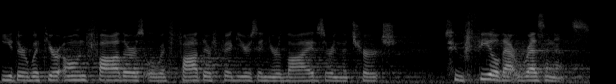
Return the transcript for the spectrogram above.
either with your own fathers or with father figures in your lives or in the church to feel that resonance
